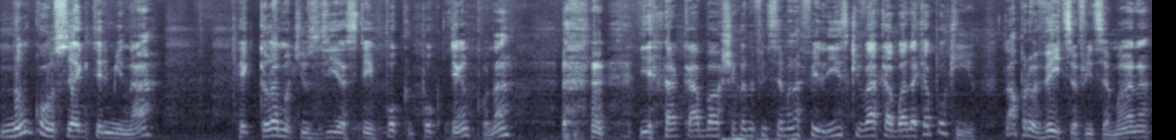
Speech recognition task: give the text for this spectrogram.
não consegue terminar, reclama que os dias têm pouco, pouco tempo, né? e acaba chegando no fim de semana feliz que vai acabar daqui a pouquinho. Então aproveite seu fim de semana,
